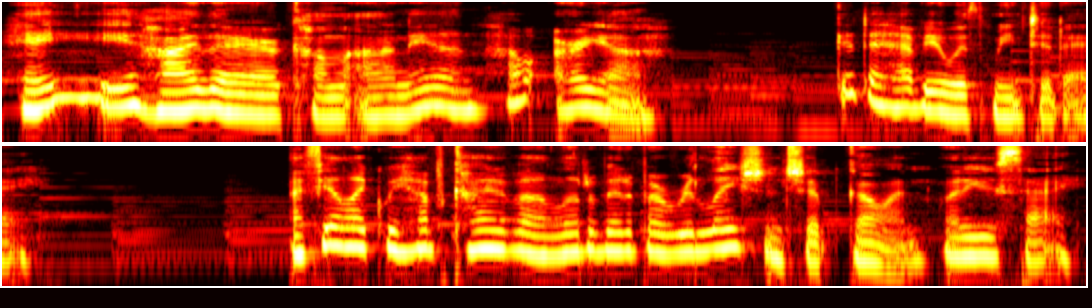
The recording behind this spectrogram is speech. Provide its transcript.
Hey, hi there, come on in. How are ya? Good to have you with me today. I feel like we have kind of a little bit of a relationship going. What do you say?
